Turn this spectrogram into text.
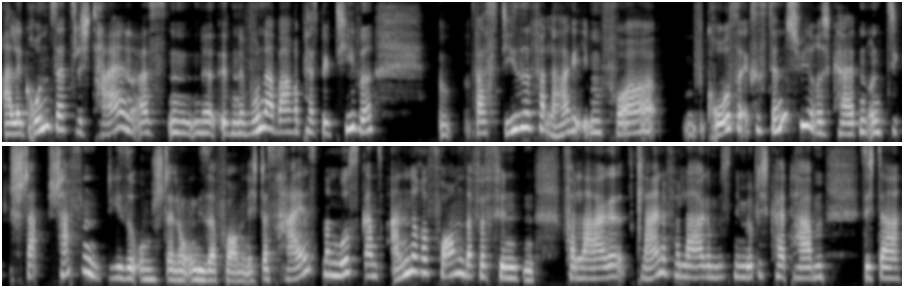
alle grundsätzlich teilen als eine, eine wunderbare Perspektive, was diese Verlage eben vor große Existenzschwierigkeiten und sie schaffen diese Umstellung in dieser Form nicht. Das heißt, man muss ganz andere Formen dafür finden. Verlage, kleine Verlage müssen die Möglichkeit haben, sich da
